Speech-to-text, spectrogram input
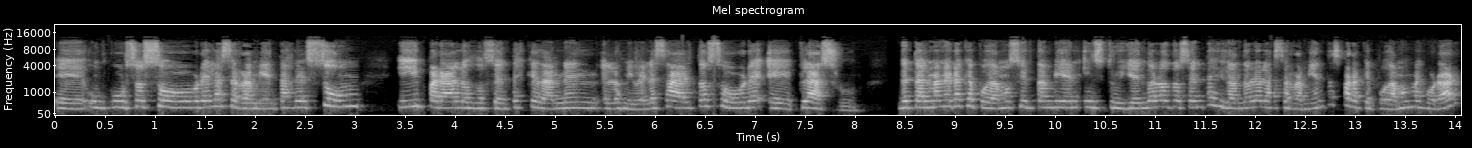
eh, un curso sobre las herramientas del Zoom y para los docentes que dan en, en los niveles altos sobre Classroom. De tal manera que podamos ir también instruyendo a los docentes y dándole las herramientas para que podamos mejorar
